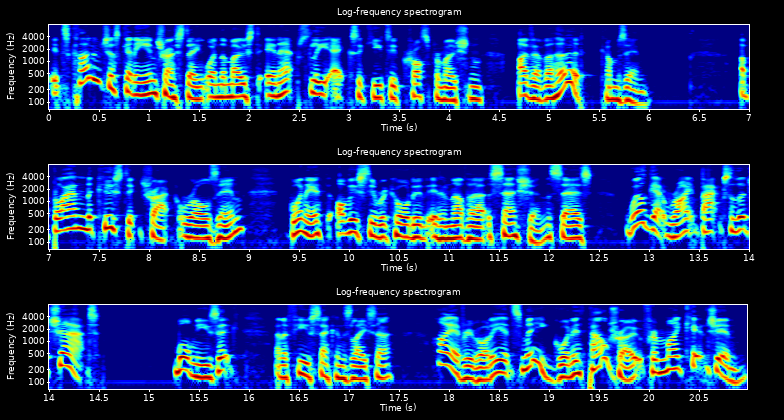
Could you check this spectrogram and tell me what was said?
It's kind of just getting interesting when the most ineptly executed cross promotion I've ever heard comes in. A bland acoustic track rolls in. Gwyneth, obviously recorded in another session, says, We'll get right back to the chat. More music, and a few seconds later, Hi everybody, it's me, Gwyneth Paltrow from my kitchen,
